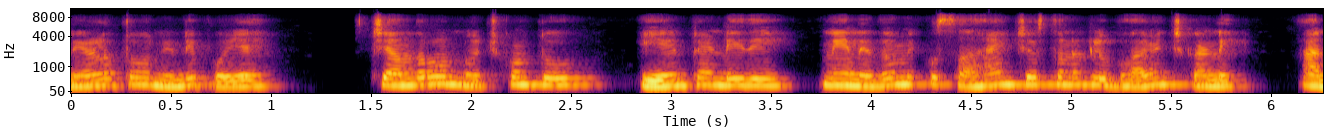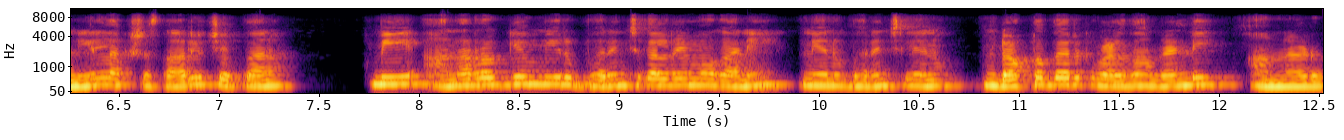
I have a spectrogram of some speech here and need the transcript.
నీళ్ళతో నిండిపోయాయి. చంద్రం నొచ్చుకుంటూ ఏంటండి ఇది? నేనేదో మీకు సహాయం చేస్తున్నట్లు భావించకండి అని లక్షసార్లు చెప్పాను. మీ అనారోగ్యం మీరు భరించగలరేమో గాని నేను భరించలేను. డాక్టర్ దగ్గరికి వెళదాం రండి అన్నాడు.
